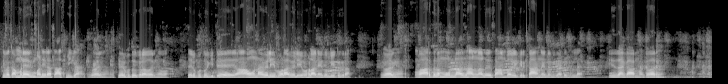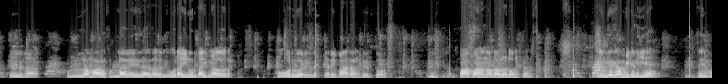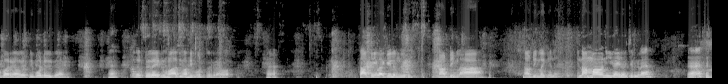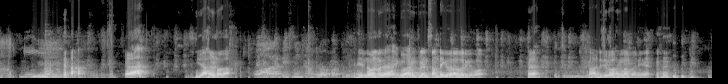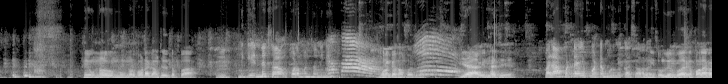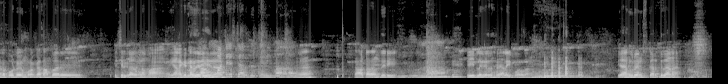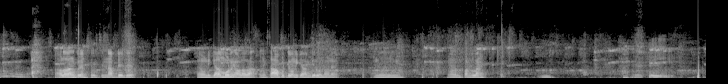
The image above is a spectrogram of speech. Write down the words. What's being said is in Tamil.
இவன் கம்முனே இருக்க மாட்டேங்கிறா சாஸ்மிகா. பாருங்க. செருப்பு தூக்குறா பாருங்க அவன். செருப்பு தூக்கிட்டு ஆவுன்னா வெளியே போகலாம் வெளியே போகலான்னே சொல்லிட்டு இருக்கிறான். பாருங்க. வாரத்தில் மூணு நாள் நாலு நாள் சாம்பார் வைக்கிற காரணம் என்னன்னு கேட்டிங்கல்ல. இதுதான் காரணம். பாருங்க. தெரியுதுங்களா? ஃபுல்லாக மரம் ஃபுல்லாகவே இதாக தான் இருக்குது ஒரு ஐநூறு காய்க்கு மேலே வரும். ஓடுது பாருங்க இது. என்னை பார்த்தா மட்டும் இது துர பாப்பானா நல்லா விளையாடுவாங்க ஃப்ரெண்ட்ஸ் எங்கே கிளம்பிட்டு நீ செருப்பு பாருங்க அவங்க எப்படி போட்டுருக்குறாங்க. லெஃப்ட்டு ரைட்டு தான் மாற்றி மாற்றி போட்டுருக்குறாங்க. சாப்பிட்டீங்களா கேளு உங்களுக்கு சாப்பிட்டீங்களா? சாப்பிட்டீங்களா கேளு. என்ன அம்மாவை நீ கையில் வச்சிருக்கிற? ஏன் வேணும்தா என்ன பண்ணுற எங்கள் வாங்க ஃப்ரெண்ட்ஸ் சண்டைக்கு வர பாருங்க வா ஆ? அடிச்சிருவாங்களா நீங்க ஏய், உன்னோட உன்- உன்னோட ஃபோட்டோ காமிச்சது தப்பா? ம்? இன்னைக்கு என்ன சா குழம்புன்னு சொன்னீங்க? முருங்கைக்காய் சாம்பார். ஏ என்னாச்சு? பலாப்பட்டாயை போட்ட முருங்கைக்காய் சாம்பார். நீ சொல்லு பாருங்க. பலாக்கொட்டை போட்டு முருங்கைக்காய் சாம்பார். வச்சிருக்கிறாருங்களாம்மா எனக்கு என்ன தெரியும் டேஸ்டா இருக்கு தெரியுமா? சாப்பிட்டா தான் தெரியும். வீட்டில் இருக்கிறத வேலைக்கு போகிறதாங்க ஏன் ஃப்ரெண்ட்ஸ் கரெக்டு தானே? அவ்வளோதாங்க ஃப்ரெண்ட்ஸ் ஒரு சின்ன அப்டேட்டு உனக்கு கிளம்பிடுங்க அவ்வளோதான் உனக்கு சாப்பிட்டு உனக்கு கிளம்பிடுவேன் நான். நீ எதுவும் பண்ணலாங்க.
